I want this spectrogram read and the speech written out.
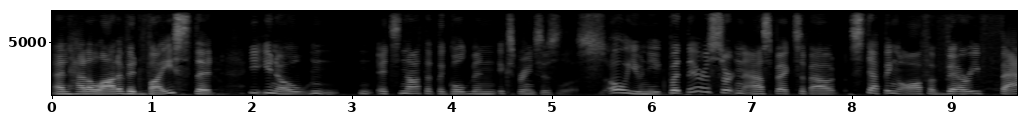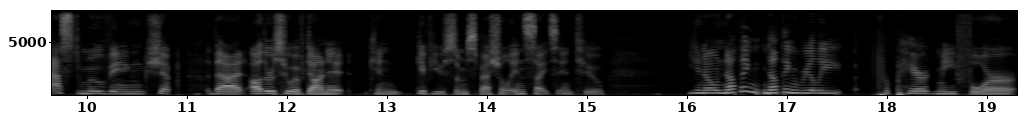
and had a lot of advice that you know it's not that the Goldman experience is so unique, but there are certain aspects about stepping off a very fast moving ship that others who have done it can give you some special insights into. You know, nothing nothing really prepared me for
